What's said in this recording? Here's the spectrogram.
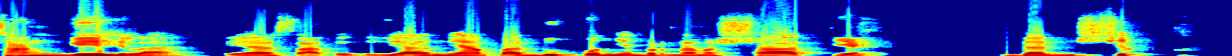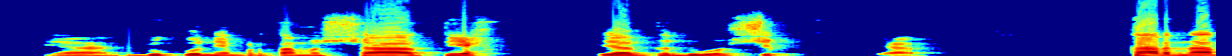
canggih lah ya saat itu. Ya ini apa? Dukunnya bernama Syatih dan Syik ya. Dukun yang pertama Syatih, yang kedua Syik ya. Karena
